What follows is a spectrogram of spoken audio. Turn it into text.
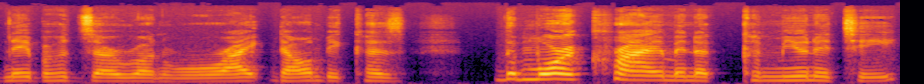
neighborhoods are run right down because the more crime in a community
